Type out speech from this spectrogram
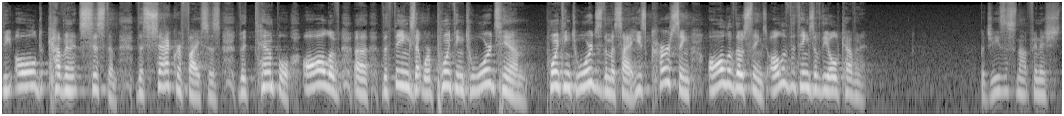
the old covenant system, the sacrifices, the temple, all of uh, the things that were pointing towards him, pointing towards the Messiah. He's cursing all of those things, all of the things of the old covenant. But Jesus is not finished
